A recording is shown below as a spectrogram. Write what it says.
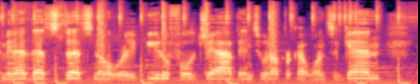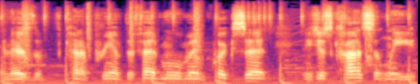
I mean that, that's that's noteworthy. Beautiful jab into an uppercut once again. And there's the kind of preemptive head movement, quick sit, he's just constantly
